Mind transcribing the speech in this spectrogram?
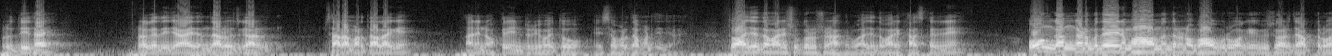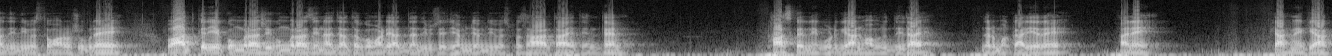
વૃદ્ધિ થાય, પ્રગતિ જાય ધંધા, રોજગાર સારા મળતા લાગે અને નોકરી, ઇન્ટરવ્યૂ હોય તો એ સફળતા મળતી જાય તો આજે તમારે શું કરવું શું ના કરવું. આજે તમારે ખાસ કરીને ઓમ ગંગ ગણપતિ મહામંત્રનો મંત્રનો ભાવપૂર્વક એક વિશ્વાર જાપ કરવાથી દિવસ તમારો શુભ રહે. વાત કરીએ કુંભ રાશિ. કુંભ રાશિના જાતકો માટે આજના દિવસે જેમ જેમ દિવસ પસાર થાય તેમ તેમ ખાસ કરીને ગુણ જ્ઞાનમાં વૃદ્ધિ થાય, ધર્મ કાર્ય રહે અને ક્યાંક ને ક્યાંક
